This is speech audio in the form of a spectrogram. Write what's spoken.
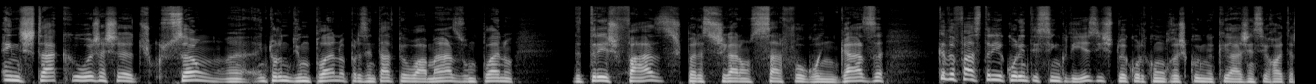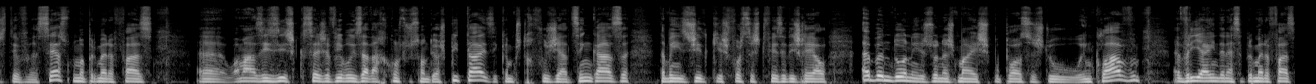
em destaque hoje esta discussão uh, em torno de um plano apresentado pelo Hamas, um plano de três fases para se chegar a um cessar-fogo em Gaza. Cada fase teria 45 dias, isto de acordo com o rascunho a que a agência Reuters teve acesso. Numa primeira fase, o Hamas exige que seja viabilizada a reconstrução de hospitais e campos de refugiados em Gaza. Também exigido que as forças de defesa de Israel abandonem as zonas mais populosas do enclave. Haveria ainda nessa primeira fase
